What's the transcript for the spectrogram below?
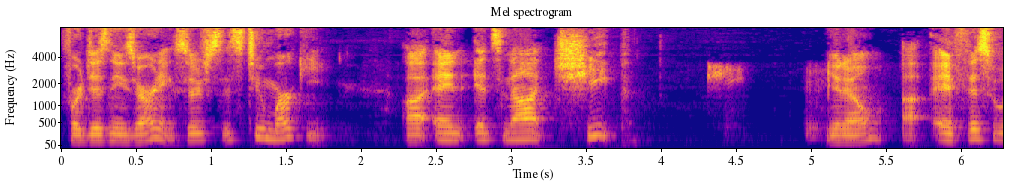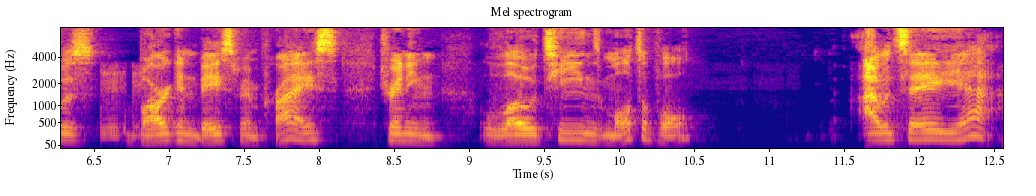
for Disney's earnings? There's, it's too murky, uh, and it's not cheap. You know, uh, if this was mm-hmm. bargain basement price trading low teens multiple, I would say yeah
